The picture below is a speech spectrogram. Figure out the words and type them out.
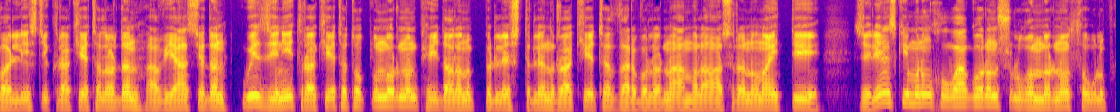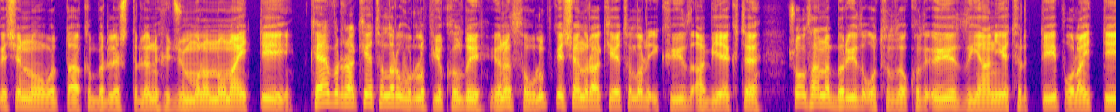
ballistik raketalardan, awiasiýadan we zenit raketa toplumlaryndan peýdalanyp birleşdirilen raketa zarbalaryny amala aşyrandygyny aýtdy. Zelenskiý munuň howa goranyş ulgamlaryndan sowlup geçen nobatdaky birleşdirilen hüjüm bolandygyny aýtdy. Käbir raketalar urlup ýykyldy, ýöne sowlup geçen raketalar iki ýüz obýekte, Şol sanda bir ýüz otuz dokuz öýe zyýan ýetirdi diýip, ol aýtdy.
